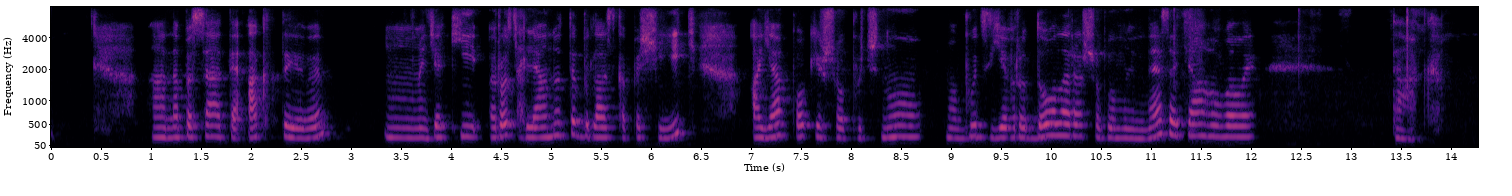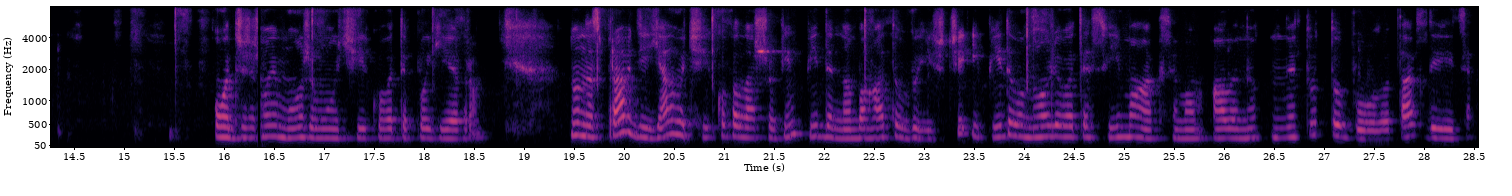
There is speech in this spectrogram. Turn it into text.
е, написати активи, які розглянути, будь ласка, пишіть, а я поки що почну, мабуть, з євро-долара, щоб ми не затягували. Так. Отже, ми можемо очікувати по євро. Ну, насправді я очікувала, що він піде набагато вище і піде оновлювати свій максимум, але не, не тут то було. Так, дивіться.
